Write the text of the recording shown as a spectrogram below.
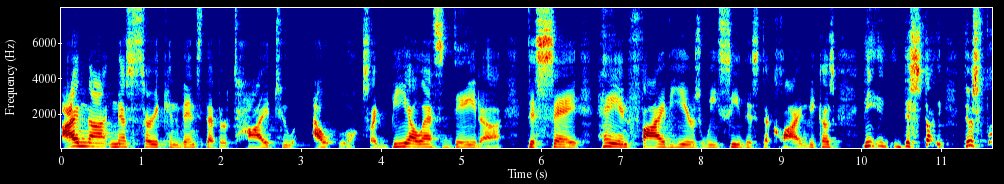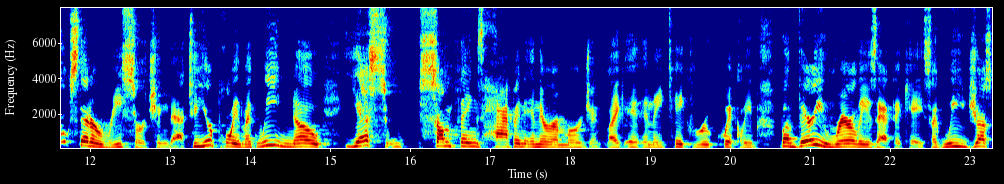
I'm not necessarily convinced that they're tied to outlooks like BLS data to say, hey, in five years we see this decline because the the stu- there's folks that are researching that. To your point, like we know, yes, some things happen and they're emergent, like and they take root quickly, but very rarely is that the case. Like we just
